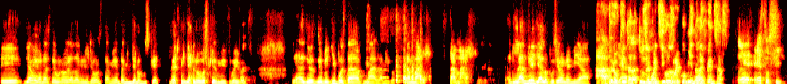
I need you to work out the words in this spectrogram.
Eh, ya me ganaste uno, era Daniel Jones, también, también ya lo busqué. ya lo busqué en mis waivers. Ya, yo- mi equipo está mal, amigos. Está mal. Está mal. Landry ya lo pusieron en mía. Ah, pero ¿qué Ya. tal a tus defensivos? Recomienda defensas. Eh, eso sí,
